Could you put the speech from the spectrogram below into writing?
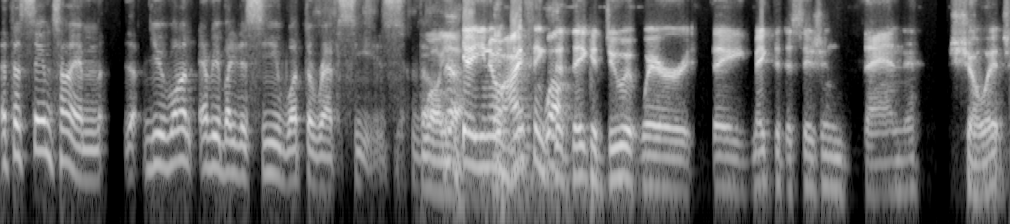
at the same time, you want everybody to see what the ref sees. though. well, yeah, Yeah, you know, I think well- that they could do it where they make the decision, then show it.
